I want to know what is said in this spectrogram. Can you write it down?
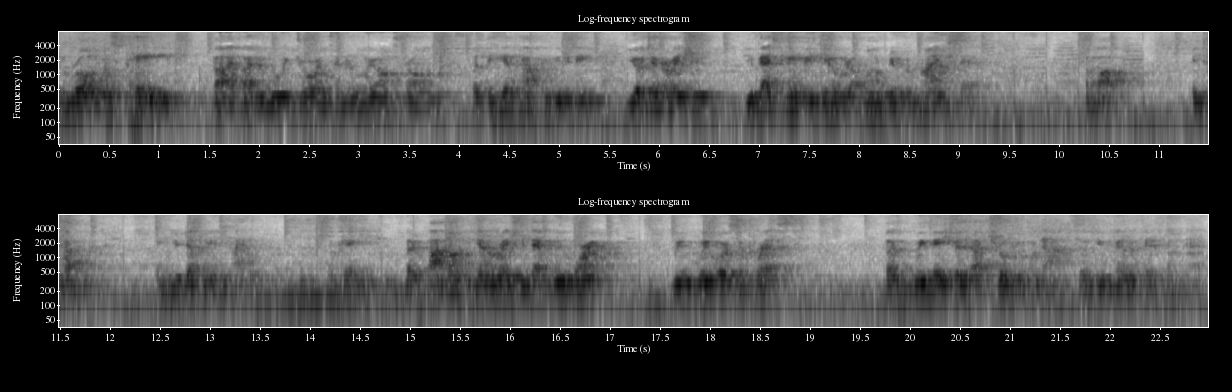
The road was paved by, by the Louis Jordans and the Louis Armstrongs, but the hip hop community, your generation, you guys came in here with a whole different mindset about entitlement, and you're definitely entitled. Okay, but I'm of the generation that we weren't, we, we were suppressed, but we made sure that our children were not. So you benefit from that.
